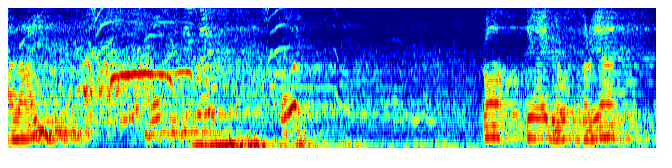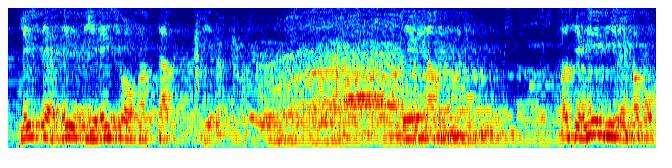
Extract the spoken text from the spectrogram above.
อะไรงงจริงๆเลย โอ๊ยก็ยังไงเดี๋ยวขออนุญาตลิสต์แต่ให้พีได้โชว์ความแซ่บของพีหน่อยนะครับดีไหมครับ ขอเสียงให้พีหน่อยครับผม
